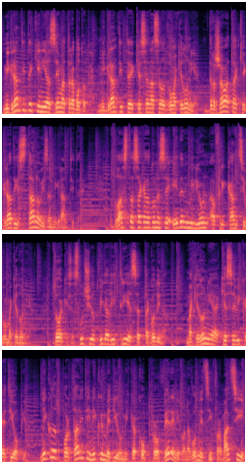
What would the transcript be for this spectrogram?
Мигрантите ќе ни ја земат работата. Мигрантите ќе се населат во Македонија. Државата ќе гради станови за мигрантите. Власта сака да донесе 1 милион африканци во Македонија. Тоа ќе се случи од 2030 година. Македонија ќе се вика Етиопија. Некои од порталите и некои медиуми, како проверени во наводници информации,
